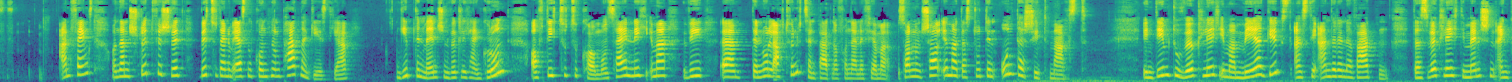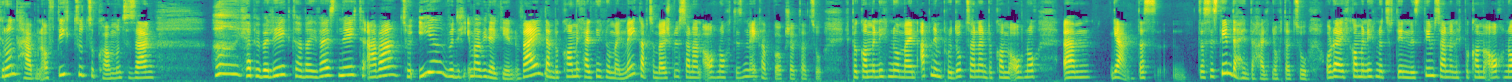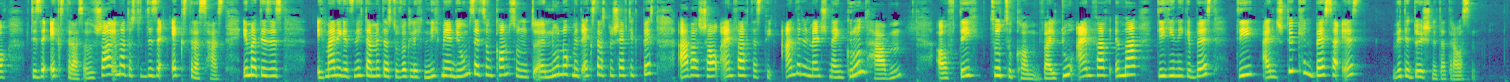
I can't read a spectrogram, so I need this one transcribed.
anfängst und dann Schritt für Schritt bis zu deinem ersten Kunden und Partner gehst, ja. Gib den Menschen wirklich einen Grund, auf dich zuzukommen und sei nicht immer wie äh, der 0815-Partner von deiner Firma, sondern schau immer, dass du den Unterschied machst, indem du wirklich immer mehr gibst, als die anderen erwarten. Dass wirklich die Menschen einen Grund haben, auf dich zuzukommen und zu sagen, ich habe überlegt, aber ich weiß nicht. Aber zu ihr würde ich immer wieder gehen, weil dann bekomme ich halt nicht nur mein Make-up zum Beispiel, sondern auch noch diesen Make-up-Workshop dazu. Ich bekomme nicht nur mein Abnehmprodukt, sondern bekomme auch noch ähm, ja das das System dahinter halt noch dazu. Oder ich komme nicht nur zu ins Team, sondern ich bekomme auch noch diese Extras. Also schau immer, dass du diese Extras hast. Immer dieses ich meine jetzt nicht damit, dass du wirklich nicht mehr in die Umsetzung kommst und äh, nur noch mit Extras beschäftigt bist, aber schau einfach, dass die anderen Menschen einen Grund haben, auf dich zuzukommen, weil du einfach immer diejenige bist, die ein Stückchen besser ist wie der Durchschnitt da draußen.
